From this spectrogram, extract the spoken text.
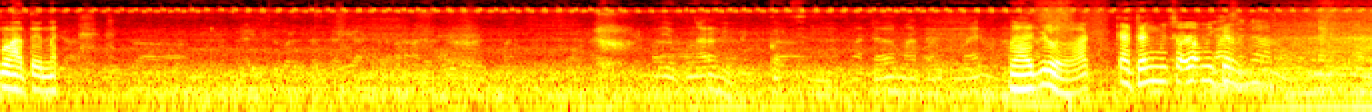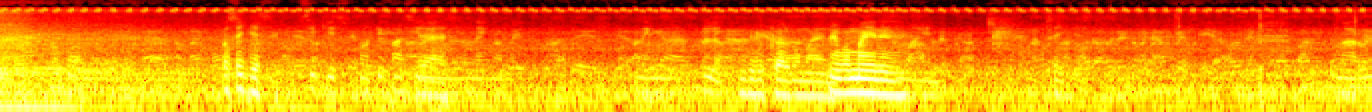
melatih nek. Oh iya ya. Pemain. Nah iki lho, kadang sok mikir anu, neng anu, Psikis, psikis motivasi Yes. neng neng belok individual pemain. yang pemainnya. main Psikis. pengaruh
